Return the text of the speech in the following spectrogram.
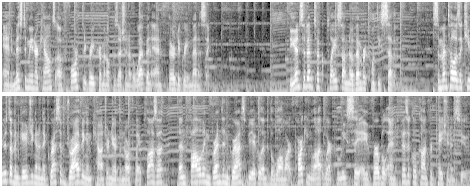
and misdemeanor counts of fourth degree criminal possession of a weapon and third degree menacing. The incident took place on November 27th. Cementel is accused of engaging in an aggressive driving encounter near the Northway Plaza, then following Brendan Grant's vehicle into the Walmart parking lot where police say a verbal and physical confrontation ensued.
